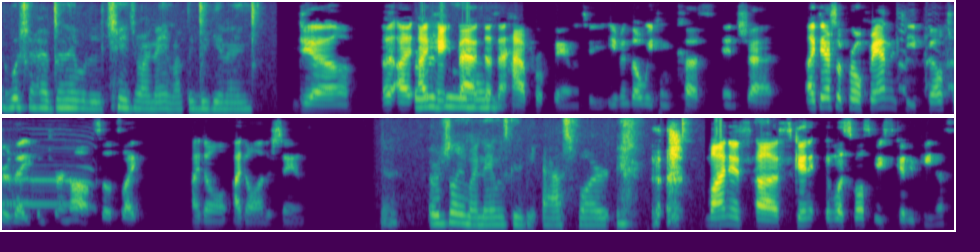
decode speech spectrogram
I wish I had been able to change my name at the beginning. Yeah, I I, I hate that it doesn't have profanity, even though we can cuss in chat. Like, there's a profanity filter that you can turn off, so it's like, I don't, I don't understand. Originally, my name was gonna be ass fart. Mine is uh skinny. It was supposed to be skinny penis,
